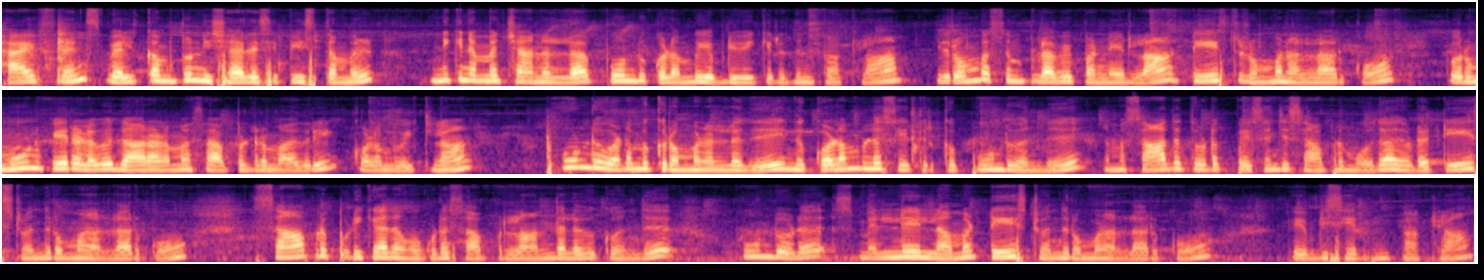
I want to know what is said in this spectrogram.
Hi friends welcome to Nisha recipes Tamil இன்றைக்கி நம்ம சேனலில் பூண்டு குழம்பு எப்படி வைக்கிறதுன்னு பார்க்கலாம். இது ரொம்ப சிம்பிளாகவே பண்ணிடலாம். டேஸ்ட் ரொம்ப நல்லாயிருக்கும் இப்போ ஒரு மூணு பேர் அளவு தாராளமாக சாப்பிட்ற மாதிரி குழம்பு வைக்கலாம். பூண்டு உடம்புக்கு ரொம்ப நல்லது. இந்த குழம்புல சேர்த்துருக்க பூண்டு வந்து நம்ம சாதத்தோட பிசைஞ்சு சாப்பிடும்போது அதோட டேஸ்ட் வந்து ரொம்ப நல்லாயிருக்கும் சாப்பிட பிடிக்காதவங்க கூட சாப்பிட்லாம். அந்த அளவுக்கு வந்து பூண்டோட ஸ்மெல்லே இல்லாமல் டேஸ்ட் வந்து ரொம்ப நல்லாயிருக்கும் இப்போ எப்படி செய்கிறதுன்னு பார்க்கலாம்.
